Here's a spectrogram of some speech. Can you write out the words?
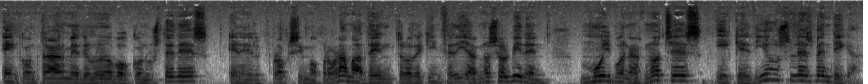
encontrarme de nuevo con ustedes en el próximo programa dentro de 15 días. No se olviden, muy buenas noches y que Dios les bendiga.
